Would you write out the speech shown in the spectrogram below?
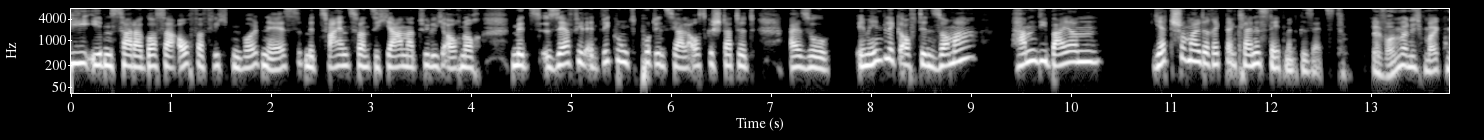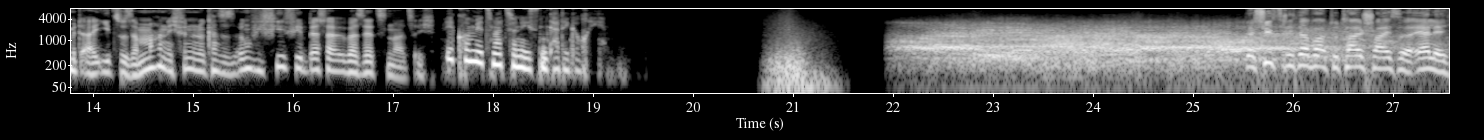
die eben Saragossa auch verpflichten wollten. Er ist mit 22 Jahren natürlich auch noch mit sehr viel Entwicklungspotenzial ausgestattet. Also im Hinblick auf den Sommer haben die Bayern jetzt schon mal direkt ein kleines Statement gesetzt. Äh, wollen wir nicht Mike mit AI zusammen machen? Ich finde, du kannst es irgendwie viel, viel besser übersetzen als ich. Wir kommen jetzt mal zur nächsten Kategorie. Der Schiedsrichter war total scheiße, ehrlich.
